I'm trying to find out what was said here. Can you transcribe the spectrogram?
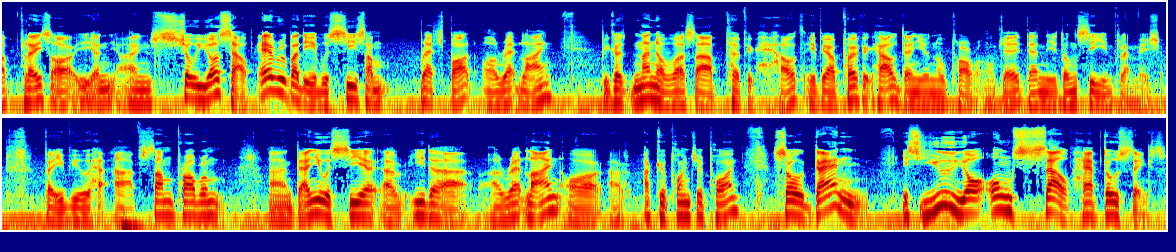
a place or and, and show yourself. Everybody will see some red spot or red line because none of us are perfect health. If you are perfect health, then you no problem. Okay, then you don't see inflammation. But if you ha- have some problem, uh, then you will see a, a, either a, a, red line or acupuncture point. So then it's you your own self have those things,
